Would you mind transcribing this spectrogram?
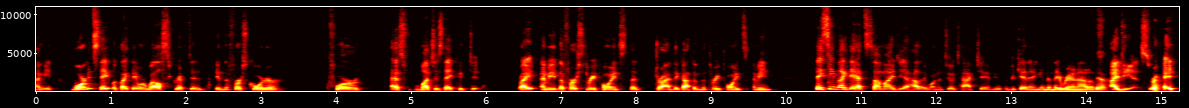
I mean, Morgan State looked like they were well scripted in the first quarter for as much as they could do. Right? I mean, the first three points, the drive that got them the three points. I mean, they seemed like they had some idea how they wanted to attack JMU at the beginning, and then they ran out of Yeah. ideas, right?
